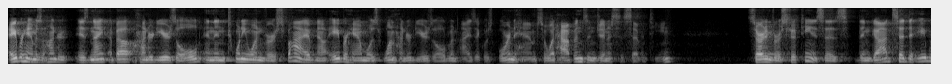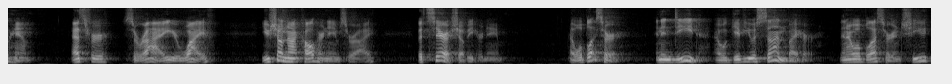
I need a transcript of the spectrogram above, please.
Abraham is, 100, is about 100 years old. And then 21, verse 5, now Abraham was 100 years old when Isaac was born to him. So what happens in Genesis 17? Starting verse 15, it says, Then God said to Abraham, As for Sarai, your wife, you shall not call her name Sarai, but Sarah shall be her name. I will bless her, and indeed I will give you a son by her. Then I will bless her, and she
